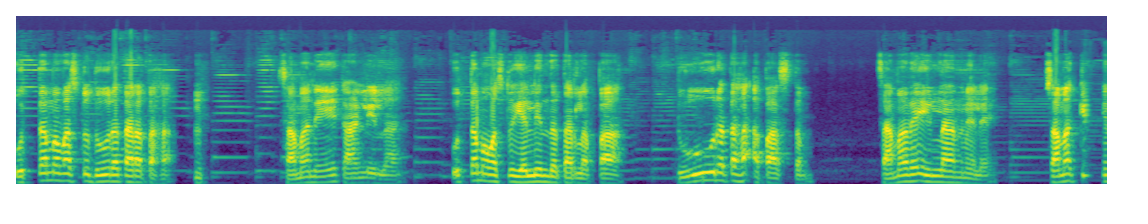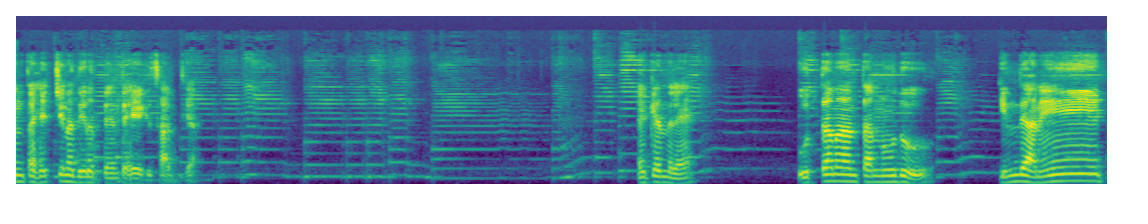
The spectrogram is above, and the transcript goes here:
ಉತ್ತಮ ವಸ್ತು ದೂರ ತರತಃ. ಸಮನೇ ಕಾಣ್ಲಿಲ್ಲ. ಉತ್ತಮ ವಸ್ತು ಎಲ್ಲಿಂದ ತರ್ಲಪ್ಪ? ದೂರತಃ ಅಪಾಸ್ತಂ. ಸಮವೇ ಇಲ್ಲ ಅಂದ್ಮೇಲೆ ಸಮಕ್ಕಿಂತ ಹೆಚ್ಚಿನದಿರುತ್ತೆ ಅಂತ ಹೇಗೆ ಸಾಧ್ಯ? ಯಾಕೆಂದ್ರೆ ಉತ್ತಮ ಅಂತ ಅನ್ನುವುದು ಹಿಂದೆ ಅನೇಕ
